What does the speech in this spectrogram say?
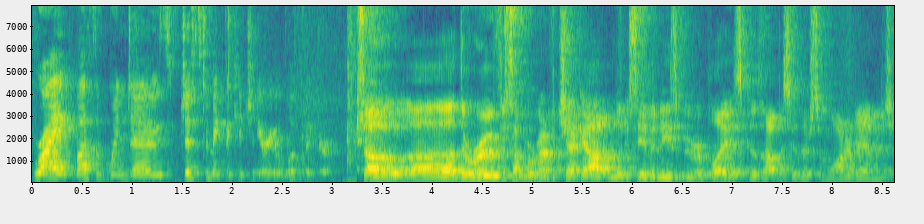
bright, lots of windows, just to make the kitchen area look bigger. So uh, the roof is something we're going to have to check out and look and see if it needs to be replaced because obviously there's some water damage.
